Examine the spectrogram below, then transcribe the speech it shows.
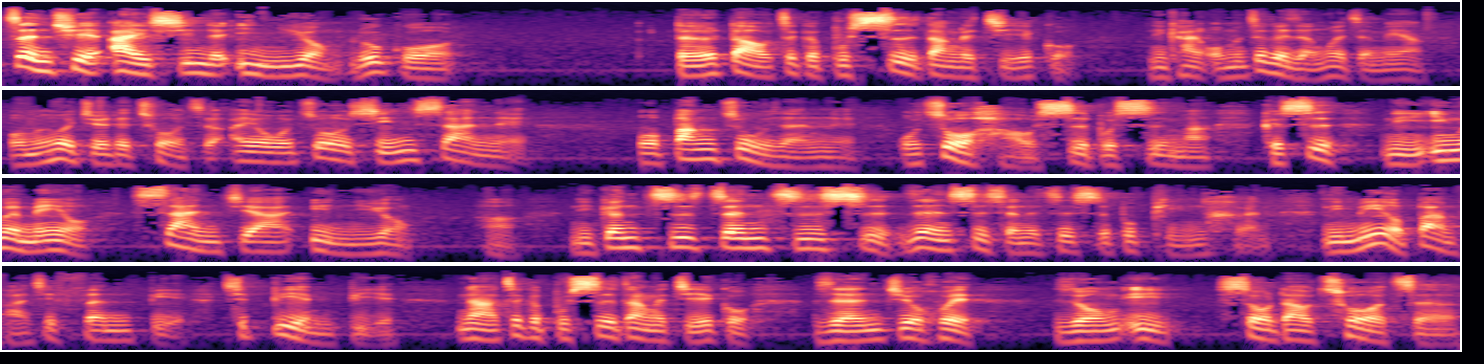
正确爱心的应用，如果得到这个不适当的结果，你看我们这个人会怎么样？我们会觉得挫折。哎呦，我做行善呢，我帮助人呢，我做好事不是吗？可是你因为没有善加运用。你跟知真知识、认识神的知识不平衡，你没有办法去分别、去辨别，那这个不适当的结果，人就会容易受到挫折、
